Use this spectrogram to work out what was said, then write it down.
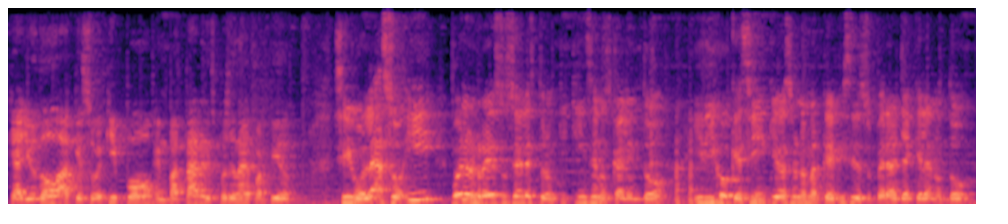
que ayudó a que su equipo empatara después de ganar el partido. Sí, golazo. Y bueno, en redes sociales Tronqui se nos calentó y dijo que sí, que iba a ser una marca difícil de superar ya que le anotó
